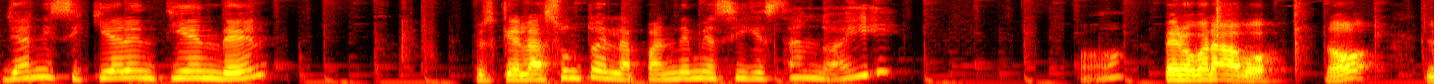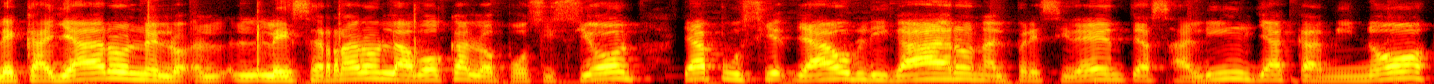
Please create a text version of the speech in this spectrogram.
ya ni siquiera entienden, pues que el asunto de la pandemia sigue estando ahí. Pero bravo, ¿no? Le callaron, le, cerraron la boca a la oposición, ya, ya obligaron al presidente a salir, ya caminó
